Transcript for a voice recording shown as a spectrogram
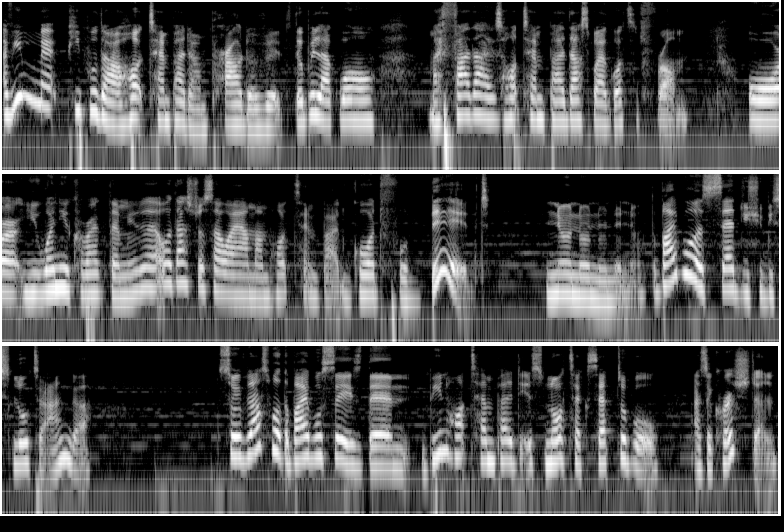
have you met people that are hot tempered and proud of it? They'll be like, well, my father is hot tempered, that's where I got it from. or you when you correct them you're like oh that's just how i am i'm hot tempered god forbid no no no no no the bible has said you should be slow to anger so if that's what the bible says then being hot tempered is not acceptable as a christian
